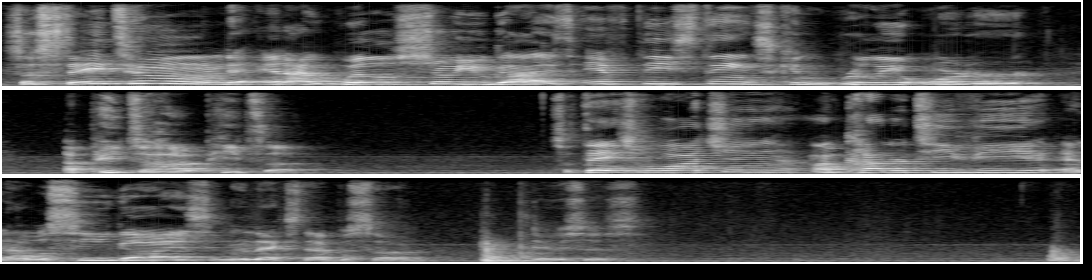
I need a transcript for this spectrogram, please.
So stay tuned and I will show you guys if these things can really order a Pizza Hut pizza. So thanks for watching. I'm Connor TV and I will see you guys in the next episode. Deuces. What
